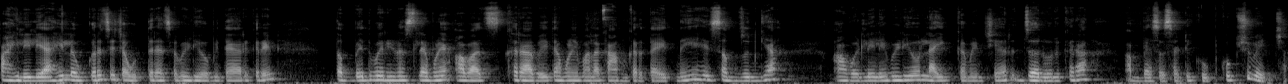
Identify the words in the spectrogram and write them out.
पाहिलेली आहे. लवकरच याच्या उत्तराचा व्हिडिओ मी तयार करेल. तब्येत बरी नसल्यामुळे आवाज खराब आहे त्यामुळे मला काम करता येत नाही. हे समजून घ्या. आवडलेले व्हिडिओ लाईक कमेंट शेअर जरूर करा. अभ्यासासाठी खूप खूप शुभेच्छा.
